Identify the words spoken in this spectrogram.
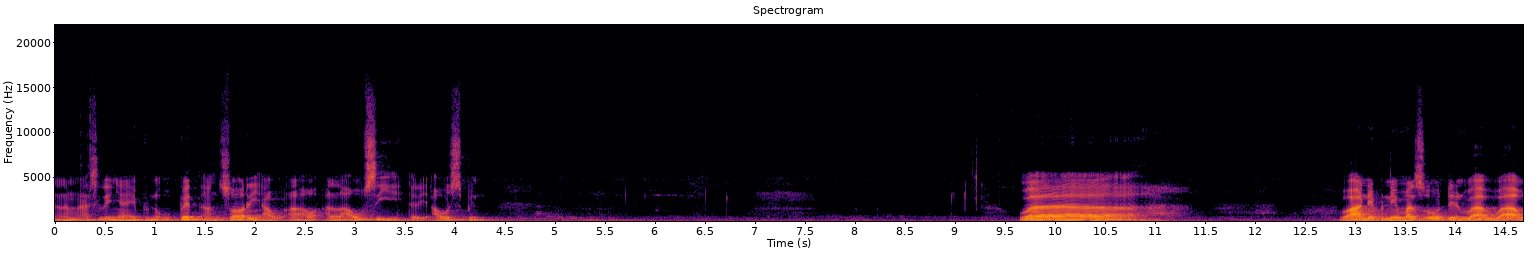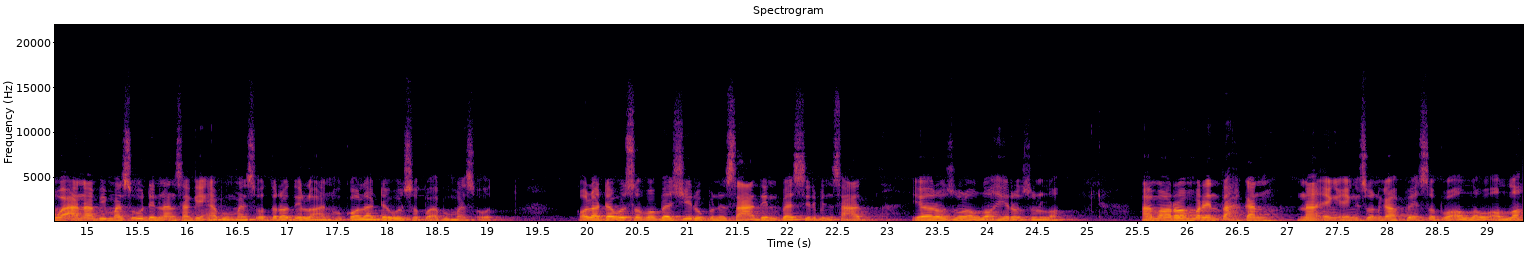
Nama aslinya Ibnu Ubaid Ansori Al-Ausi dari Aus bin Wah Wa an ibni Mas'udin wa wa wa an Abi Mas'udin lan saking Abu Mas'ud radhiyallahu anhu qala dawuh sapa Abu Mas'ud Kala dawuh sapa Bashir bin Sa'adin Bashir bin Sa'ad ya Rasulullah ya Rasulullah Amara merintahkan na ing ingsun kabeh sapa Allah Allah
